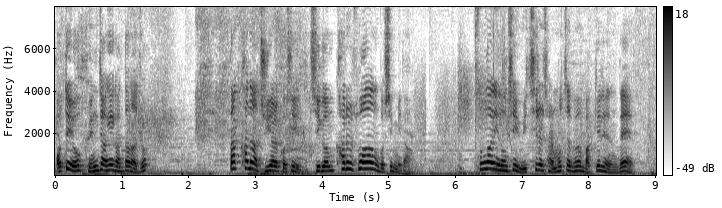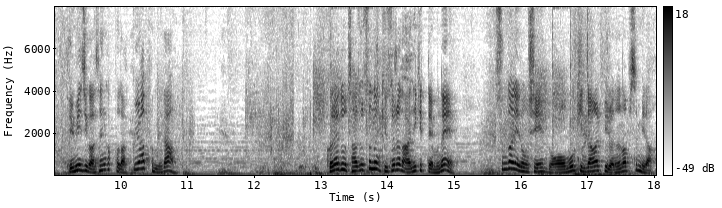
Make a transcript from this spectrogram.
어때요? 굉장히 간단하죠? 딱 하나 주의할 것이 지금 칼을 소환하는 것입니다. 순간이동 시 위치를 잘못 잡으면 맞게 되는데 데미지가 생각보다 꽤 아픕니다. 그래도 자주 쓰는 기술은 아니기 때문에 순간이동 시 너무 긴장할 필요는 없습니다.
